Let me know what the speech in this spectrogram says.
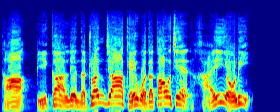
他比干练的专家给我的高见还有力。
